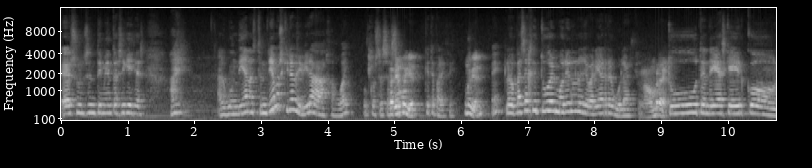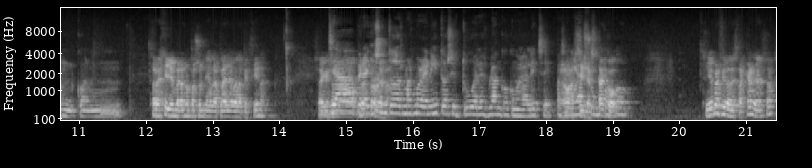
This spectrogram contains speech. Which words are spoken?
Es un sentimiento así que dices, ay, algún día nos tendríamos que ir a vivir a Hawái o cosas así. Estaría muy bien. ¿Qué te parece? Muy bien. ¿Eh? Lo que pasa es que tú el moreno lo llevarías regular. No, hombre. Tú tendrías que ir con... con... Sabes que yo en verano paso el día en la playa o en la piscina. O sea que eso Ya, no pero allí son todos más morenitos y tú eres blanco como la leche. Así Pasarías un destaco. poco... Sí, yo prefiero destacar, ya sabes.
